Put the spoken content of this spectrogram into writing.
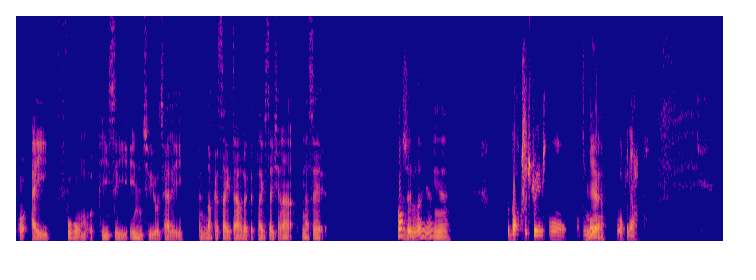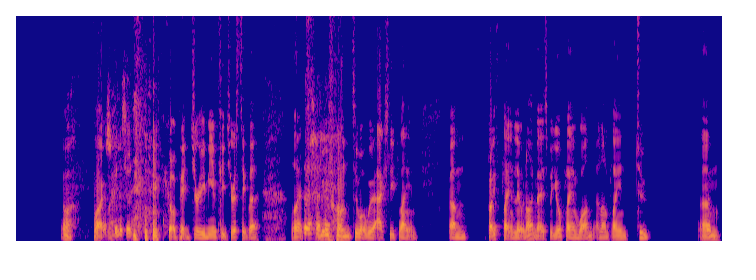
or a form of PC into your telly and, like I say, download the PlayStation app, and that's it? Possibly, yeah. Yeah, The box that streams more. yeah. Like an app. Oh, right. Possibility. Got a bit dreamy and futuristic there. Let's move on to what we're actually playing. Um, both playing Little Nightmares, but you're playing one and I'm playing two. Um,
